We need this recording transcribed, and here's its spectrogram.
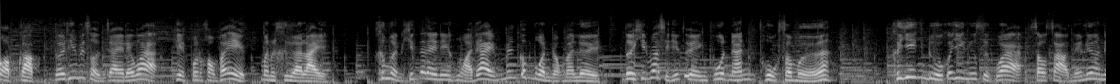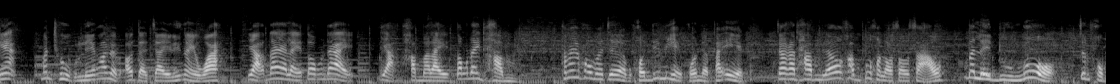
ตอบกลับ โดยที่ไม่สนใจเลยว่าเหตุผลของพระเอกมันคืออะไร คือเหมือนคิดอะไรในหัวได้แม่งก็บ่นออกมาเลย โดยคิดว่าสิ่งที่ตัวเองพูดนั้นถูกเสมอ คือยิ่งดูก็ยิ่งรู้สึกว่าสาวๆในเรื่องนี้มันถูกเลี้ยงเอาแบบเอาแต่ใจหรือไงวะ อยากได้อะไรต้องได้ อยากทำอะไรต้องได้ทำทำไมพอมาเจอกับคนที่มีเหตุผลแบบพระเอก การกระทำแล้วคำพูดของเราสาวๆ มันเลยดูโง่ จนผม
